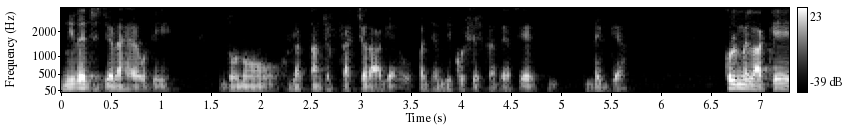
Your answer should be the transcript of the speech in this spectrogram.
ਨੀਰਜ ਜਿਹੜਾ ਹੈ ਉਹਦੀ ਦੋਨੋਂ ਲੱਤਾਂ 'ਚ ਫ੍ਰੈਕਚਰ ਆ ਗਿਆ, ਉਹ ਭੱਜਣ ਦੀ ਕੋਸ਼ਿਸ਼ ਕਰ ਰਿਹਾ ਸੀ ਡਿੱਗ ਗਿਆ। ਕੁੱਲ ਮਿਲਾ ਕੇ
